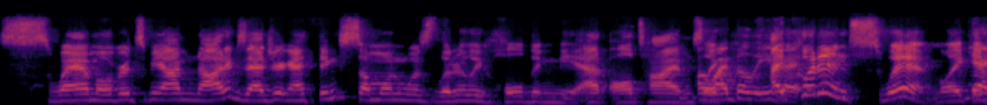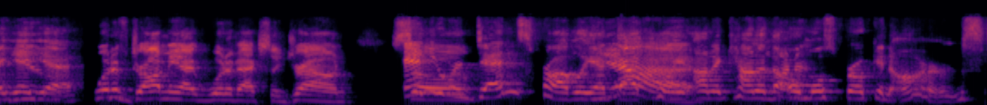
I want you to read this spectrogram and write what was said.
swam over to me. I'm not exaggerating. I think someone was literally holding me at all times. Oh, like I believe I it. couldn't swim. Like Yeah, if yeah, you yeah. would have dropped me, I would have actually drowned. So and you were dense probably at that point on account of the almost broken arms.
